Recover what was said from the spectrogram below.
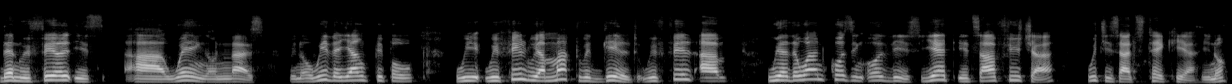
then we feel it's uh, weighing on us. You know, we the young people, we, we feel we are marked with guilt. We feel um, we are the one causing all this, yet it's our future which is at stake here. You know,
